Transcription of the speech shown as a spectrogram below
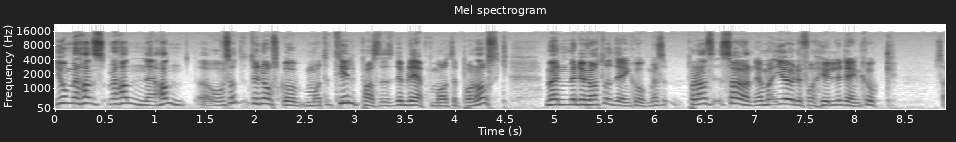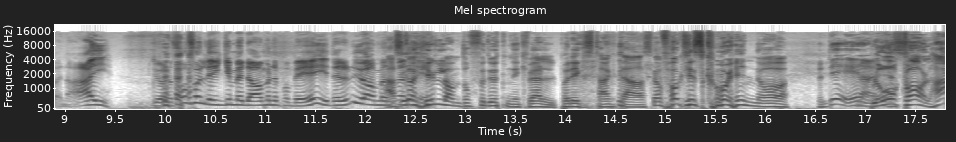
jo, men, han, men han, han oversatte til norsk og på en måte tilpasset det ble på en måte på norsk. Men, men du hørte jo Dane Cook. Men så- på den annen sa han ja, men gjør du det for å hylle Dane Cook. Så sa jeg nei. Du gjør det for å få ligge med damene på BI. Det er det du gjør. Men, Jeg skal men, hylle han Doffeduten i kveld på Riks, tenkte jeg. Jeg skal faktisk gå inn og Men det er Blå hval, hæ?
